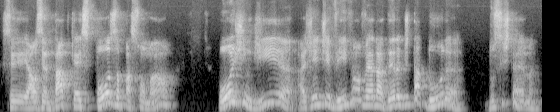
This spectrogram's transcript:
se ausentar porque a esposa passou mal. Hoje em dia, a gente vive uma verdadeira ditadura do sistema.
